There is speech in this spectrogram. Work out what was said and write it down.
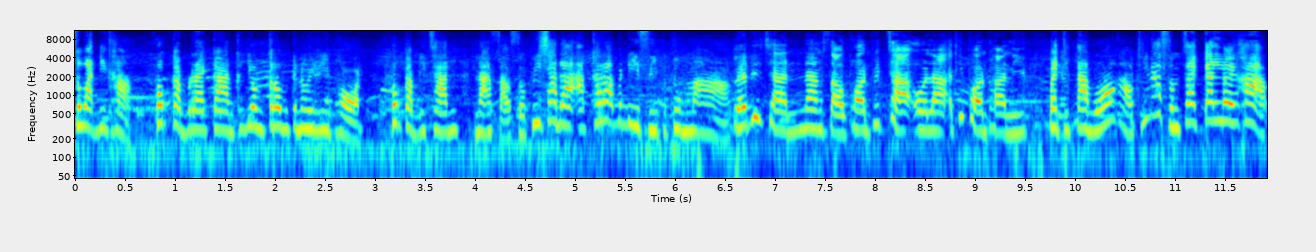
สวัสดีค่ะ พบกับรายการขยมตรงกนุยรีพอร์ต พบกับดิฉัน นางสาวโสภิชาดาอัครบดีศรีปทุมมา และดิฉันนางสาวพรพิชชาโอละที่พรพาณิชย์ไปติดตามหัวข่าวที่น่าสนใจกันเลยค่ะ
